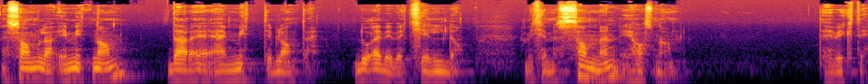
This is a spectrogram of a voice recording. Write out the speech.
er samla i mitt navn, der er jeg midt iblant dem. Da er vi ved kilda. Vi kommer sammen i hans navn. Det er viktig.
